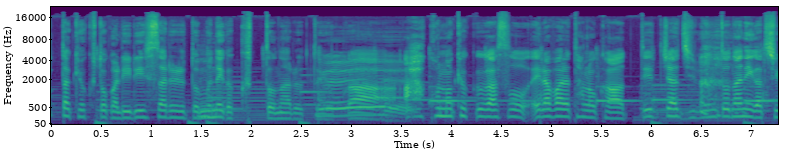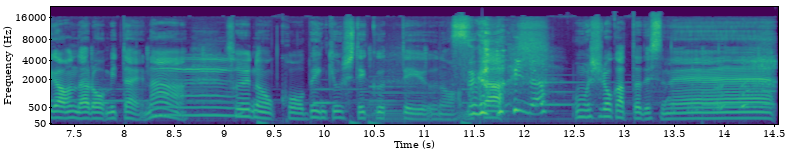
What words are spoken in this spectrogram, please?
った曲とかリリースされると胸がクッとなるというか、うんあこの曲がそう選ばれたのかってじゃあ自分と何が違うんだろうみたいな、そういうのをこう勉強していくっていうのはすごいな。また面白かったですね。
